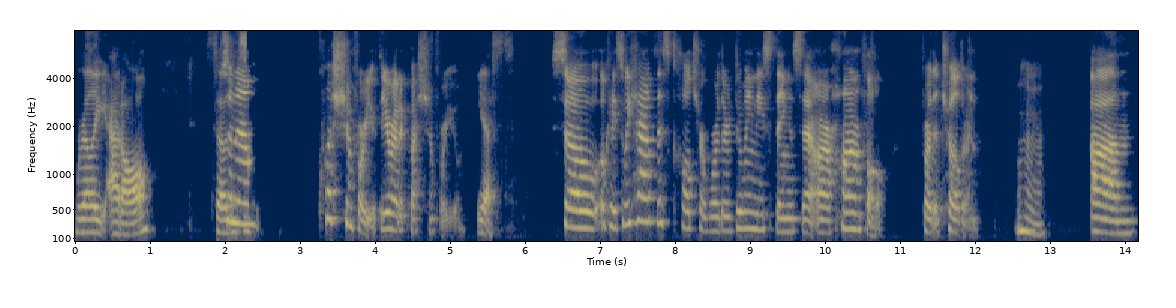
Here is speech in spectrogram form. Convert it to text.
really at all. So, So now, question for you, theoretic question for you. yes. So, okay, so we have this culture where they're doing these things that are harmful for the children. hmm Um,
